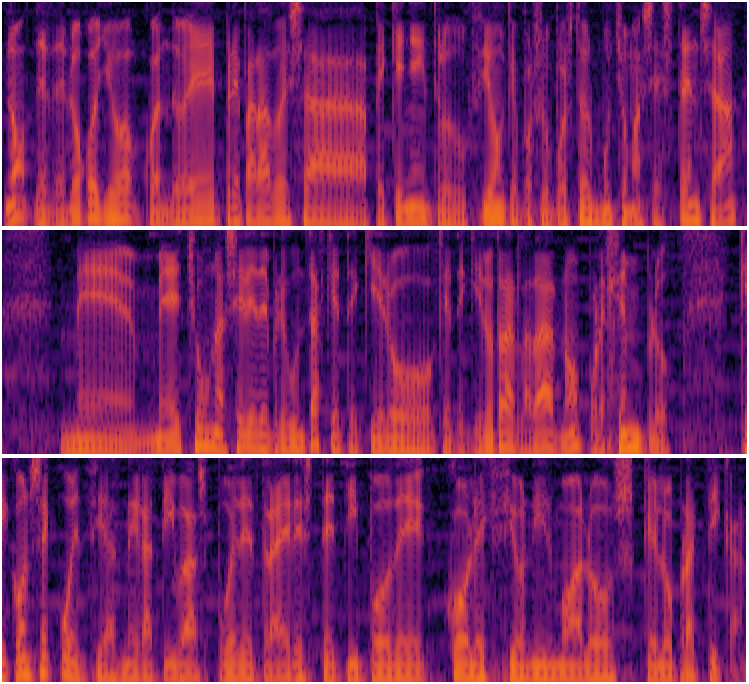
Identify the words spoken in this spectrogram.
No, desde luego yo cuando he preparado esa pequeña introducción, que por supuesto es mucho más extensa, me, me he hecho una serie de preguntas que te quiero, que te quiero trasladar, ¿no? Por ejemplo, ¿qué consecuencias negativas puede traer este tipo de coleccionismo a los que lo practican?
